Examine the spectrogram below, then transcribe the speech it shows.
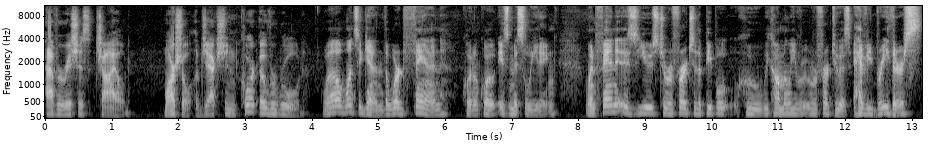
avaricious child? Marshall, objection, court overruled. Well, once again, the word fan, quote unquote, is misleading. When fan is used to refer to the people who we commonly refer to as heavy breathers,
